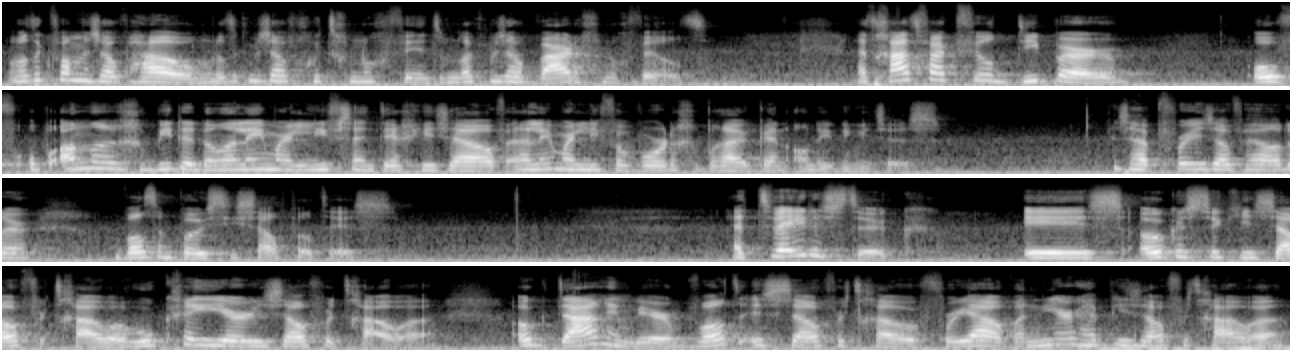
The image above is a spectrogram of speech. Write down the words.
Omdat ik van mezelf hou. Omdat ik mezelf goed genoeg vind. Omdat ik mezelf waardig genoeg vind. Het gaat vaak veel dieper of op andere gebieden dan alleen maar lief zijn tegen jezelf en alleen maar lieve woorden gebruiken en al die dingetjes. Dus heb voor jezelf helder wat een positief zelfbeeld is. Het tweede stuk is ook een stukje zelfvertrouwen. Hoe creëer je zelfvertrouwen? Ook daarin weer, wat is zelfvertrouwen voor jou? Wanneer heb je zelfvertrouwen?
